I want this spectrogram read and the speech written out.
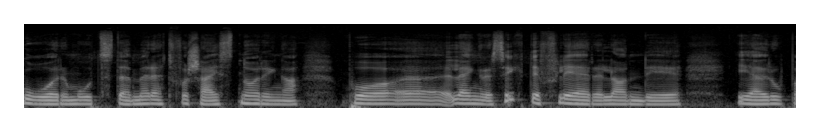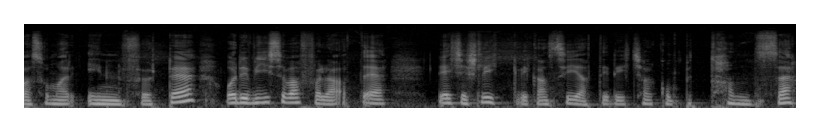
går mot stemmerett for 16-åringer på eh, lengre sikt. Det er flere land i, i Europa som har innført det, og det viser i hvert fall at det, det er ikke slik vi kan si at de ikke har kompetanse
